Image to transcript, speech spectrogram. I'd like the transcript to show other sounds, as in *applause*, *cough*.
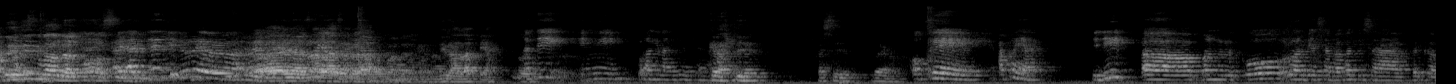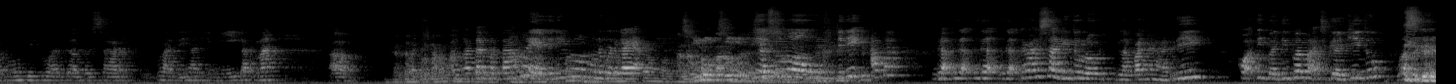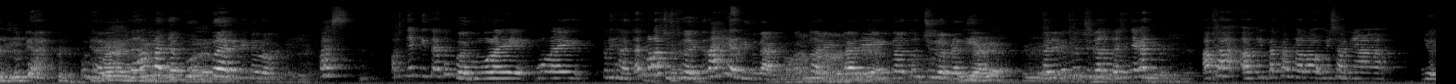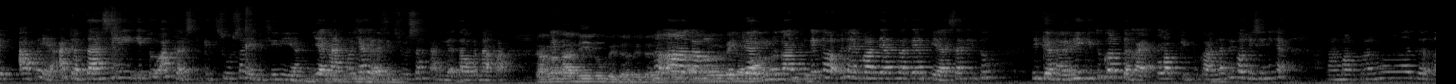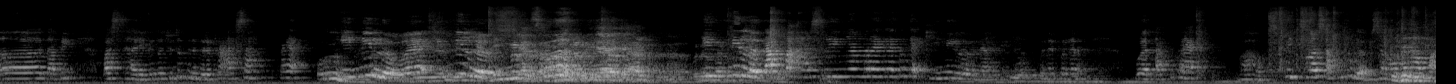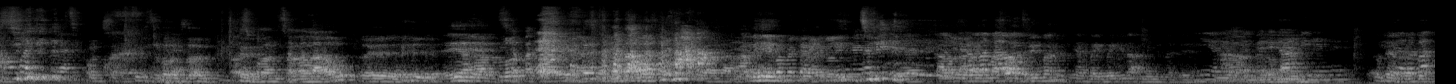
Ini cuma udah Eh, closing. Aja dulu ya, bro. Ya, ya, salah, Oke, salah. oke. Diralat ya. Nanti ini ulangin lagi aja. Kreatif. Hasil real. Oke, apa ya? Jadi eh, menurutku luar biasa banget bisa bergabung di keluarga besar pelatihan ini karena eh, Angkatan pertama. angkatan pertama ya. Jadi lu bener-bener kayak Sulung, sulung. Iya sulung. Jadi apa? Nggak nggak nggak nggak kerasa gitu loh. 8 hari kok tiba-tiba Mas Gagi itu gitu. udah udah hari delapan udah bubar gitu loh. Pas maksudnya kita tuh baru mulai mulai kelihatan malah justru hari terakhir gitu kan. Waktu hari hari ke tujuh ya berarti Iya, ya. iya. Hari ketujuh kan biasanya kan Iya, iya. apa eh, kita kan kalau misalnya yuk apa ya adaptasi itu agak sedikit susah ya di sini ya. Iya kan? Maksudnya agak sedikit susah kan nggak tahu kenapa. Karena tadi itu beda-beda. Heeh, terlalu Beda gitu kan. Mungkin kalau misalnya pelatihan-pelatihan biasa gitu tiga hari gitu kan udah kayak klub gitu kan. Tapi kalau di sini kayak lama banget, eh tapi pas hari ketujuh tuh bener-bener kerasa kayak oh, ini loh, weh, ini loh, Yang sebenarnya ya. ini loh tampak aslinya mereka tuh kayak gini loh. Nah itu bener-bener buat aku kayak wow speechless aku tuh gak bisa ngomong apa-apa gitu kan. *laughs* Sponsor. Sponsor. Oh, sponsor. Siapa tahu? Iya, iya. Siapa tahu ya. *laughs* Siapa tahu. Amin. Iya, Kalau kalian Mas. Fajri mah yang baik-baik kita aminin aja ya. Iya, Amin. jadi kami ini. Udah Iya. Pak.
